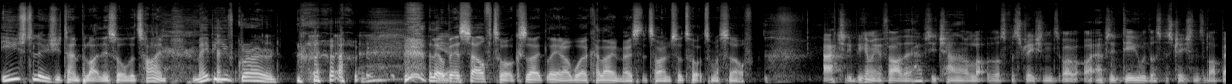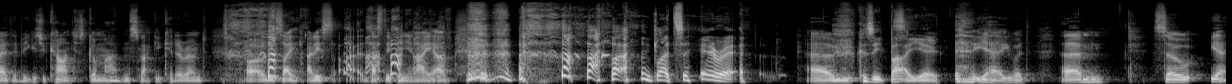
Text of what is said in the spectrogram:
you used to lose your temper like this all the time. Maybe you've grown. a little Yeah. bit of self talk because I, you know, I work alone most of the time, so I talk to myself. Actually, becoming a father helps you channel a lot of those frustrations, or, or helps you deal with those frustrations a lot better because you can't just go mad and smack your kid around. Or at least, I, at least uh, that's the opinion I have. I'm glad to hear it Um, because he'd batter you. yeah, he would. Um, So yeah,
